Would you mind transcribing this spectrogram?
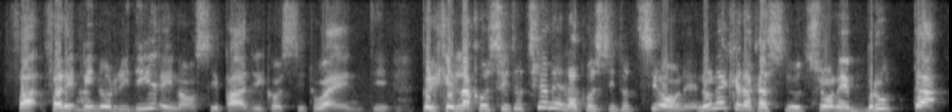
fa- farebbe inorridire i nostri padri costituenti perché la Costituzione è la Costituzione, non è che la Costituzione è brutta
